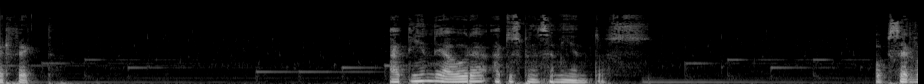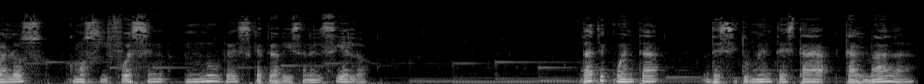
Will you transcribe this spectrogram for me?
Perfecto. Atiende ahora a tus pensamientos. Obsérvalos como si fuesen nubes que atraviesan el cielo. Date cuenta de si tu mente está calmada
